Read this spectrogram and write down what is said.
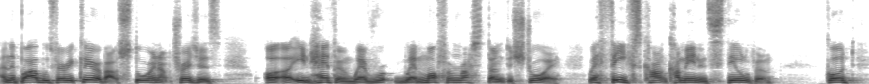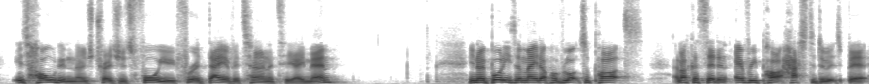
And the Bible's very clear about storing up treasures uh, uh in heaven where, where moth and rust don't destroy, where thieves can't come in and steal them. God is holding those treasures for you for a day of eternity. Amen. You know, bodies are made up of lots of parts, and like I said, and every part has to do its bit.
